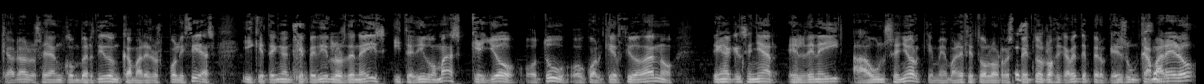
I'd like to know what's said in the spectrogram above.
que ahora los hayan convertido en camareros policías y que tengan que pedir los DNIs, y te digo más, que yo o tú o cualquier ciudadano tenga que enseñar el DNI a un señor que me merece todos los respetos, es, lógicamente, pero que es un camarero,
